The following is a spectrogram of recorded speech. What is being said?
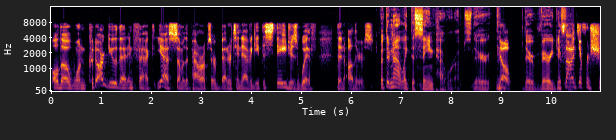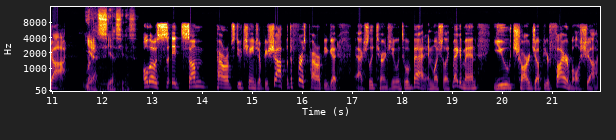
Although one could argue that in fact, yes, some of the power ups are better to navigate the stages with than others. But they're not like the same power ups. They're No. they're very different. It's not a different shot. Yes, yes, yes. Although it, some power ups do change up your shot, but the first power up you get actually turns you into a bat. And much like Mega Man, you charge up your fireball shot.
